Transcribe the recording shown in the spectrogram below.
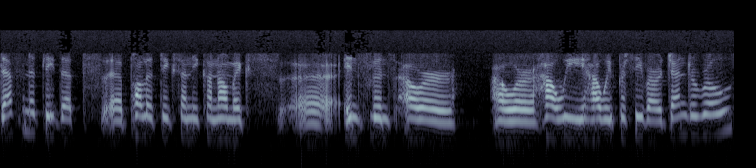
definitely that uh, politics and economics uh, influence our our how we how we perceive our gender roles.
